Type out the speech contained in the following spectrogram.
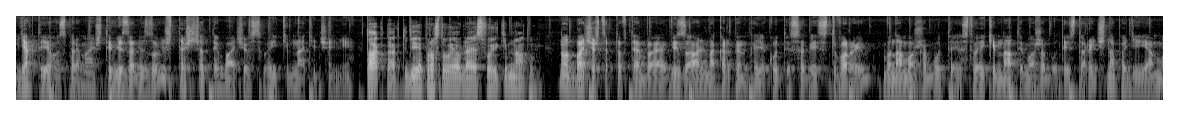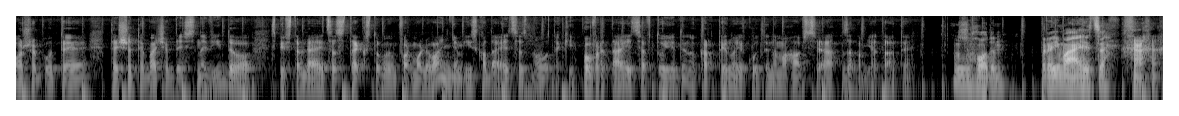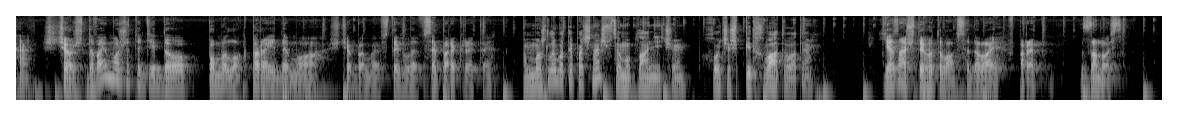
Як ти його сприймаєш? Ти візуалізуєш те, що ти бачив в своїй кімнаті чи ні? Так, так. Тоді я просто уявляю свою кімнату. Ну, от бачиш, тобто в тебе візуальна картинка, яку ти собі створив. Вона може бути з твоєї кімнати, може бути історична подія, може бути те, що ти бачив десь на відео, співставляється з текстовим формулюванням і складається знову таки, повертається в ту єдину картину, яку ти намагався запам'ятати. Згоден. Приймається. Ха-ха-ха. Що ж, давай, може, тоді до помилок перейдемо, щоб ми встигли все перекрити. Можливо, ти почнеш в цьому плані, чи хочеш підхватувати? Я знаю, що ти готувався, давай вперед. Занось.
